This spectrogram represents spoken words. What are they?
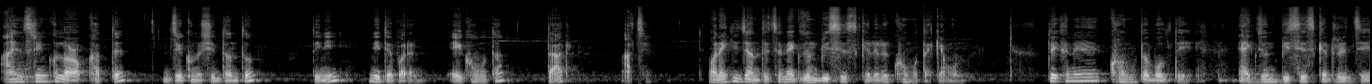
আইন শৃঙ্খলা রক্ষার্থে যে কোনো সিদ্ধান্ত তিনি নিতে পারেন। এই ক্ষমতা তার আছে। অনেকেই জানতে চান একজন বিসিএস ক্যাডারের ক্ষমতা কেমন? তো এখানে ক্ষমতা বলতে একজন বিশেষ ক্যাডারের যে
